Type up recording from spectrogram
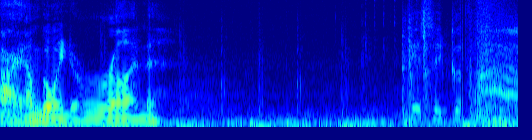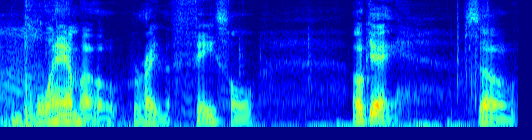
Alright, I'm going to run. Blammo! Right in the face hole. Okay, so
